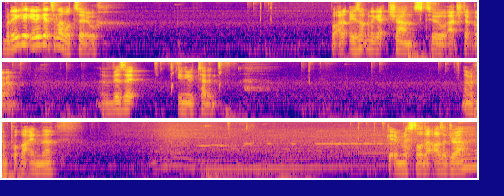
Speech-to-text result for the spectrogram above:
But he, he did get to level 2. But he's not going to get a chance to actually go grow. Visit your new tenant. Then we can put that in there. Get him restored that as a drive.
